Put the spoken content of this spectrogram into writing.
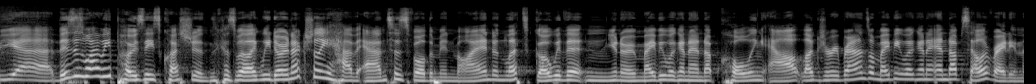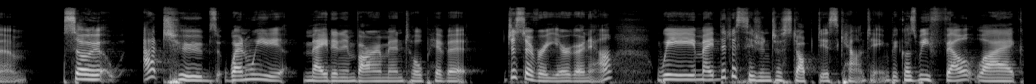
Yeah, this is why we pose these questions because we're like, we don't actually have answers for them in mind. And let's go with it. And, you know, maybe we're going to end up calling out luxury brands or maybe we're going to end up celebrating them. So at Twoobs, when we made an environmental pivot just over a year ago now, we made the decision to stop discounting because we felt like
